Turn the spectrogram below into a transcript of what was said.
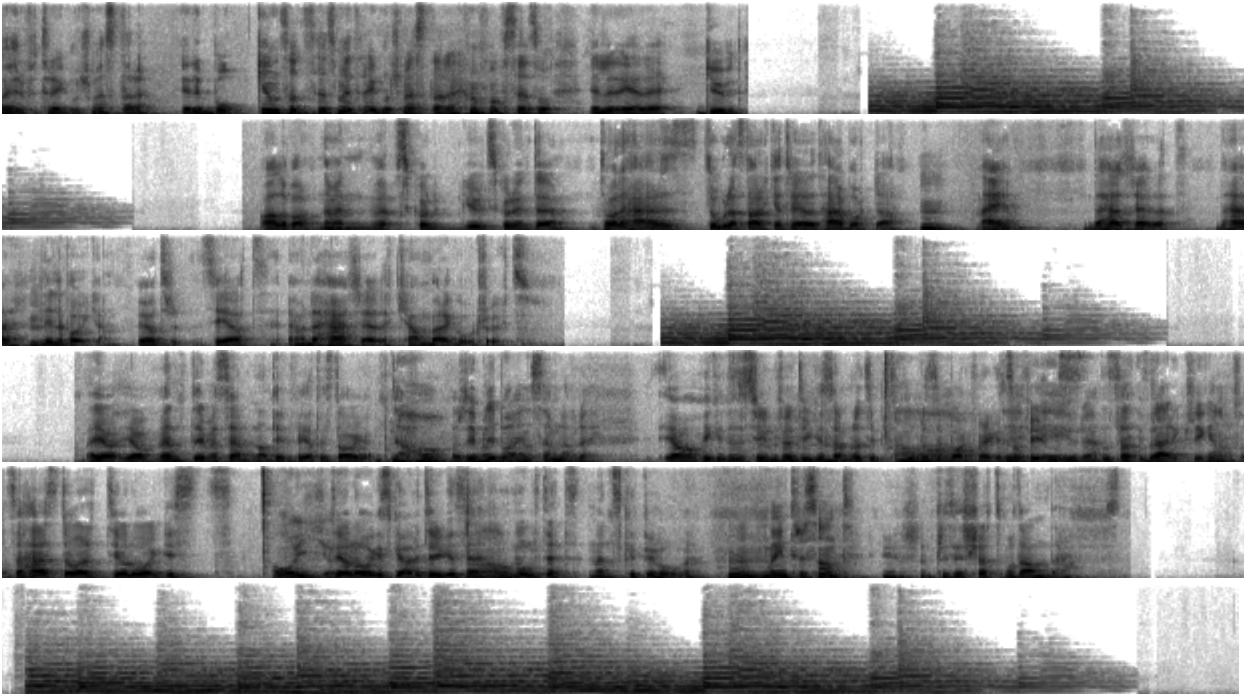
vad är det för trädgårdsmästare? Är det bocken så att säga som är trädgårdsmästare, om man får säga så? Eller är det Gud? Alla bara, nej men ska, gud ska du inte ta det här stora starka trädet här borta? Mm. Nej, det här trädet, det här lilla pojken. För jag ser att men det här trädet kan bära god frukt. Nej, Jag, jag väntar med semlan till fetisdagen. Jaha, det blir bara en semla för dig? Ja, vilket är synd för jag tycker semla är typ det godaste bakverket det som finns. är ju det. Så, att, Verkligen alltså. så här står teologiskt, Oj, oj. teologisk övertygelse Ja. mot ett mänskligt behov. Hmm, vad intressant. Precis, kött mot ande.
